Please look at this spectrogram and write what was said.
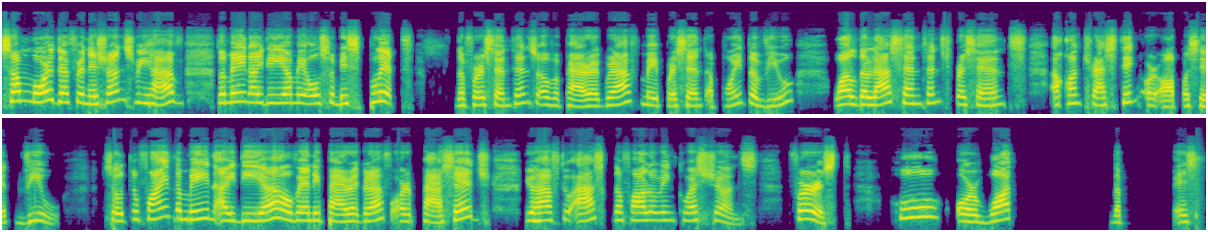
Some more definitions we have. The main idea may also be split. The first sentence of a paragraph may present a point of view, while the last sentence presents a contrasting or opposite view. So to find the main idea of any paragraph or passage, you have to ask the following questions. First, who or what the is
